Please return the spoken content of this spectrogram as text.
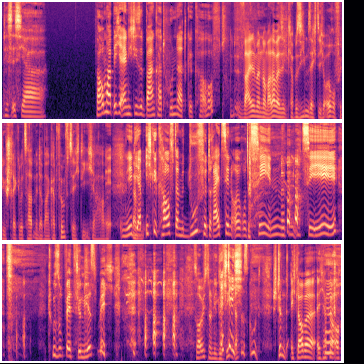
Das ist ja. Warum habe ich eigentlich diese Bahncard 100 gekauft? Weil man normalerweise, ich glaube, 67 Euro für die Strecke bezahlt mit der Bahncard 50, die ich ja habe. Nee, die Ähm. habe ich gekauft, damit du für 13,10 Euro mit dem ICE. Du subventionierst mich. so habe ich es noch nie gesehen. Richtig. Das ist gut. Stimmt. Ich glaube, ich habe ja auch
